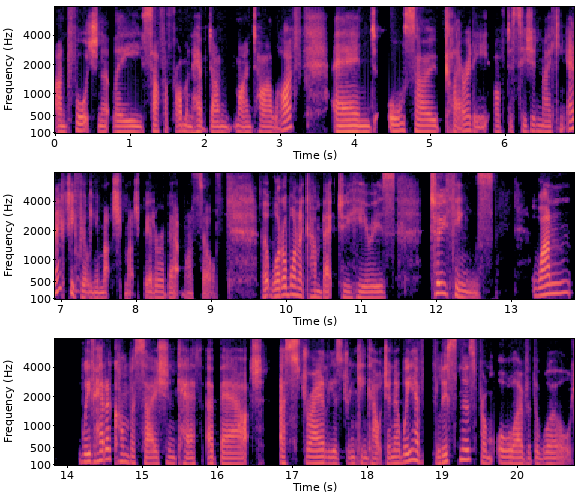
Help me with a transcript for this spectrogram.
unfortunately suffer from and have done my entire life, and also clarity of decision making and actually feeling much, much better about myself. But what I want to come back to here is two things. One, we've had a conversation, Kath, about Australia's drinking culture. Now, we have listeners from all over the world.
